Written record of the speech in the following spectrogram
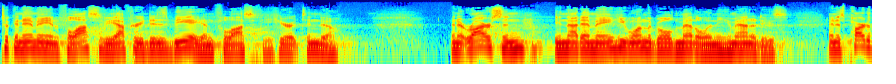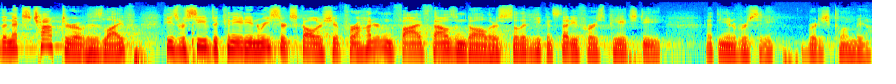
took an MA in philosophy after he did his BA in philosophy here at Tyndale. And at Ryerson, in that MA, he won the gold medal in the humanities. And as part of the next chapter of his life, he's received a Canadian research scholarship for $105,000 so that he can study for his PhD at the University of British Columbia.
